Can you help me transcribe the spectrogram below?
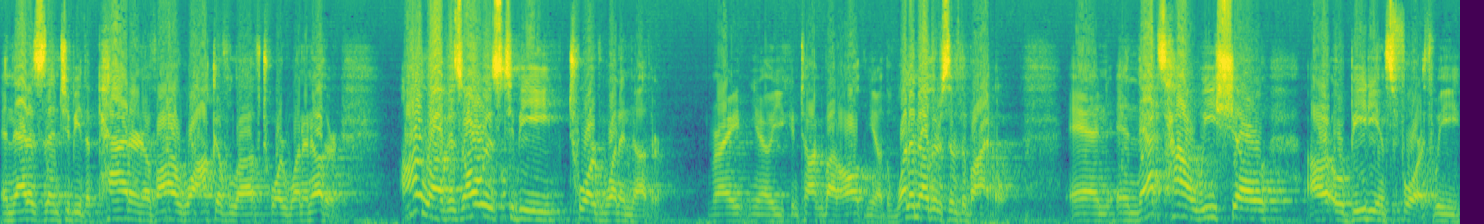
And that is then to be the pattern of our walk of love toward one another. Our love is always to be toward one another, right? You know, you can talk about all, you know, the one another's of the Bible. And, and that's how we show our obedience forth. We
